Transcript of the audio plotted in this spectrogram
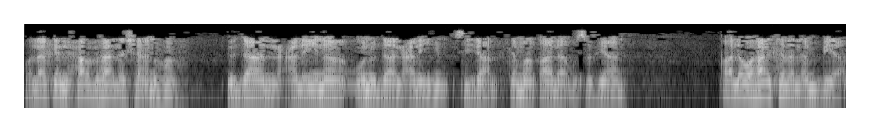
ولكن الحرب هذا شأنها. يدال علينا وندال عليهم. سجال كما قال أبو سفيان. قال وهكذا الأنبياء.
